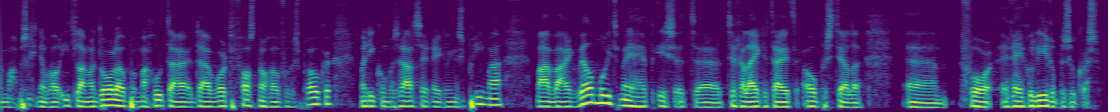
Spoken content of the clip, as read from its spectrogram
mag misschien nog wel iets langer doorlopen, maar goed, daar, daar wordt vast nog over gesproken. Maar die compensatieregeling is prima. Maar waar ik wel moeite mee heb, is het tegelijkertijd openstellen ehm, voor reguliere bezoekers.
